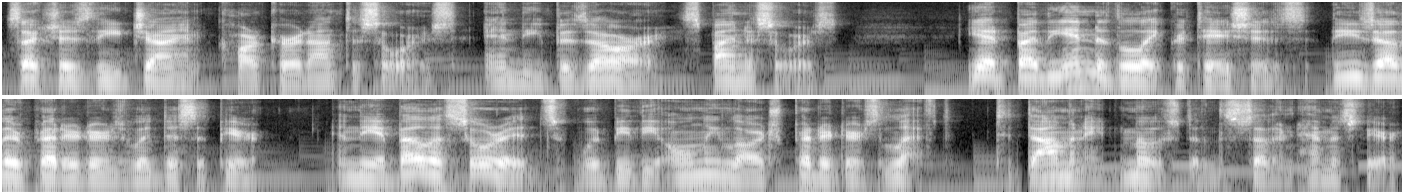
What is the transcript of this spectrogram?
such as the giant Carcharodontosaurs and the bizarre Spinosaurs. Yet by the end of the late Cretaceous, these other predators would disappear, and the abelisaurids would be the only large predators left to dominate most of the southern hemisphere.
